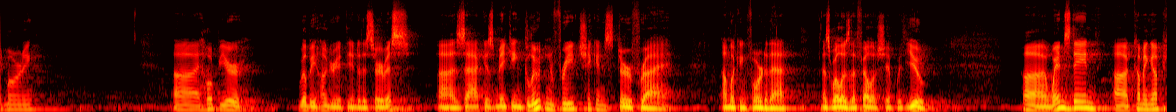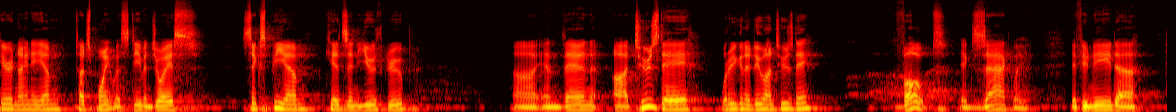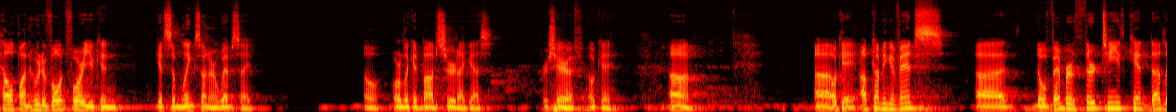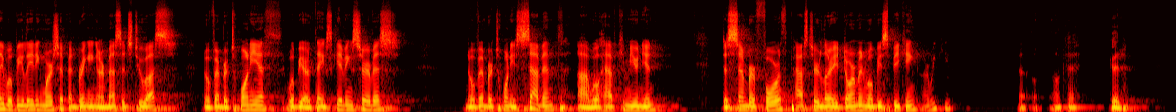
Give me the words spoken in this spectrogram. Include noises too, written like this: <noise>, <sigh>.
Good morning. Uh, I hope you're will be hungry at the end of the service. Uh, Zach is making gluten-free chicken stir fry. I'm looking forward to that, as well as the fellowship with you. Uh, Wednesday uh, coming up here, 9 a.m. Touch point with Steve and Joyce. 6 p.m. Kids and youth group. Uh, and then uh, Tuesday, what are you going to do on Tuesday? Vote. Exactly. If you need uh, help on who to vote for, you can get some links on our website. Oh, or look at Bob's shirt, I guess, for sheriff. Okay. Um, uh, okay, upcoming events. Uh, November 13th, Kent Dudley will be leading worship and bringing our message to us. November 20th will be our Thanksgiving service. November 27th, uh, we'll have communion. December 4th, Pastor Larry Dorman will be speaking. Are we? Uh, okay, good.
